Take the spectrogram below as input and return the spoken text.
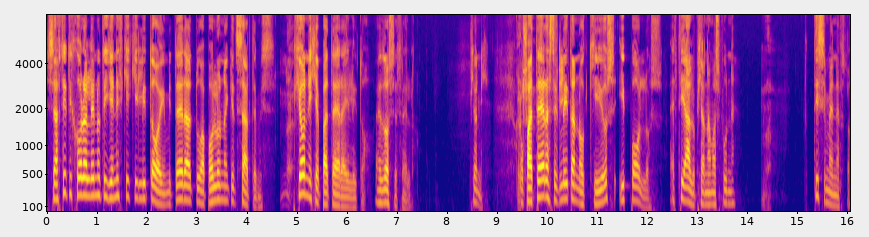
Σε αυτή τη χώρα λένε ότι γεννήθηκε και η Λιτό, η μητέρα του Απόλλωνα και της Άρτεμις. Ναι. Ποιον είχε πατέρα η Λιτό, εδώ σε θέλω. Ποιον είχε; Ο Κάτσε. πατέρας της λέει ήταν ο Κίος ή Πόλος. Ε, τι άλλο πια να μας πούνε; Ναι. Τι σημαίνει αυτό;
